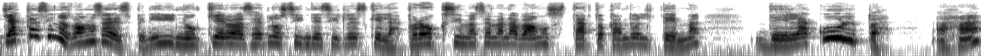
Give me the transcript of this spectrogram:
ya casi nos vamos a despedir y no quiero hacerlo sin decirles que la próxima semana vamos a estar tocando el tema de la culpa. Ajá,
